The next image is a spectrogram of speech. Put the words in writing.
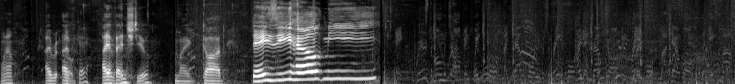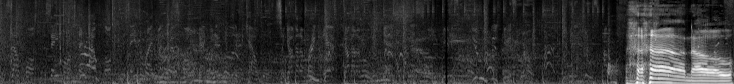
Well, I, I've, Okay. I avenged you. My god. Daisy, help me! no.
